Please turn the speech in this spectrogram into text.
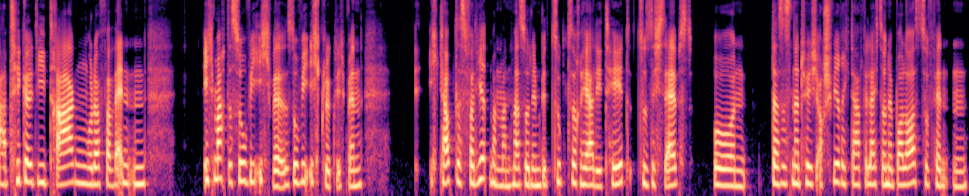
Artikel die tragen oder verwenden. Ich mache das so, wie ich will, so wie ich glücklich bin. Ich glaube, das verliert man manchmal so den Bezug zur Realität, zu sich selbst. Und das ist natürlich auch schwierig, da vielleicht so eine Balance zu finden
